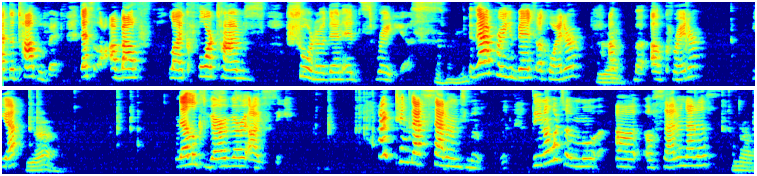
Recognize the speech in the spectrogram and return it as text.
at the top of it. That's about like four times shorter than its radius. Mm-hmm. Is that pretty big a crater? Yeah. Um, a crater? Yeah, yeah. That looks very very icy. I think that's Saturn's moon. Do you know what a moon uh, of Saturn that is? No. Um,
